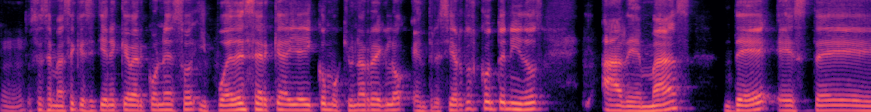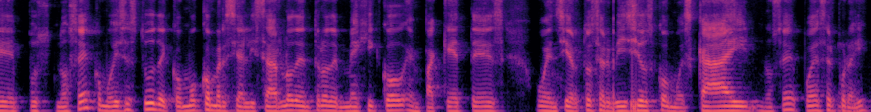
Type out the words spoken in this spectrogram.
Entonces se me hace que sí tiene que ver con eso y puede ser que haya ahí como que un arreglo entre ciertos contenidos además de este, pues no sé, como dices tú, de cómo comercializarlo dentro de México en paquetes o en ciertos servicios como Sky, no sé, puede ser por ahí.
